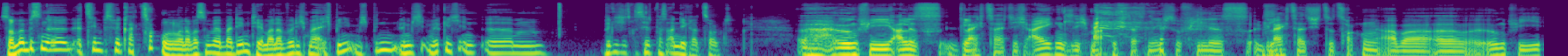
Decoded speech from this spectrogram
Sollen wir ein bisschen äh, erzählen, was wir gerade zocken oder was sind wir bei dem Thema? Da würde ich mal, ich bin, ich bin nämlich wirklich in, ähm, wirklich interessiert, was Andi gerade zockt. Äh, irgendwie alles gleichzeitig. Eigentlich mag ich das nicht, so vieles gleichzeitig zu zocken, aber äh, irgendwie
